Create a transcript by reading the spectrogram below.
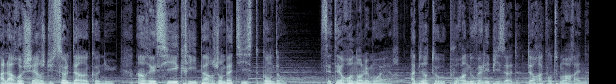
À la recherche du soldat inconnu, un récit écrit par Jean-Baptiste Gandon. C'était Ronan Lemouer. À bientôt pour un nouvel épisode de Raconte-moi Rennes.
